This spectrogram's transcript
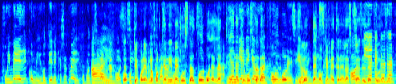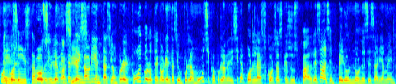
fui médico, mi hijo tiene que ser médico, por decir Ay. alguna cosa. O, ¿sí? que por ejemplo, Eso porque a mí me gusta el fútbol, a él le Ah, él tiene que tiene que gustar el jugar fútbol, fútbol y lo tengo que meter en las O clases de tiene que fútbol. ser futbolista. pues. Posiblemente Así tenga es. orientación por el fútbol o tenga orientación por la música, por la medicina, por las cosas que sus padres hacen, pero no necesariamente.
